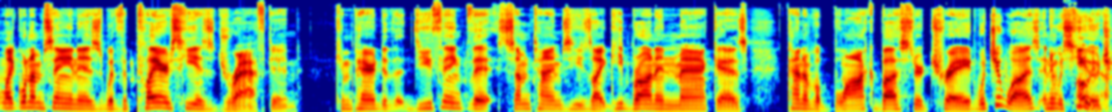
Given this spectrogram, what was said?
like what I'm saying is with the players he has drafted compared to the do you think that sometimes he's like he brought in Mack as kind of a blockbuster trade, which it was, and it was Oh, huge. yeah.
